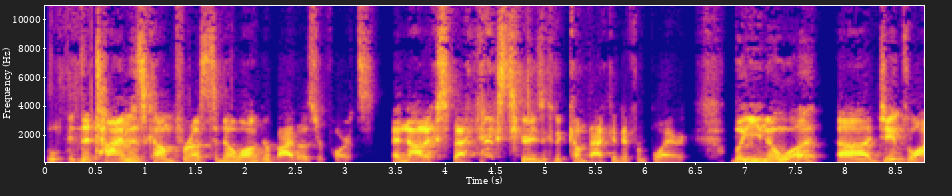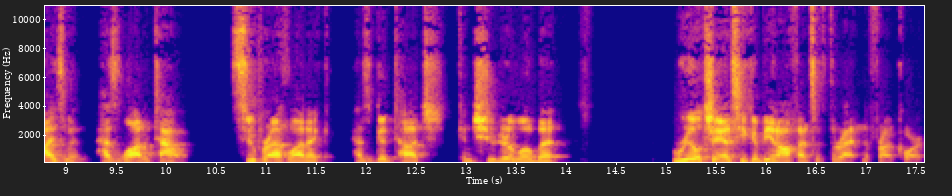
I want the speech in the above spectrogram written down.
The time has come for us to no longer buy those reports and not expect next year he's going to come back a different player. But you know what? Uh, James Wiseman has a lot of talent, super athletic, has a good touch, can shoot it a little bit. Real chance he could be an offensive threat in the front court.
